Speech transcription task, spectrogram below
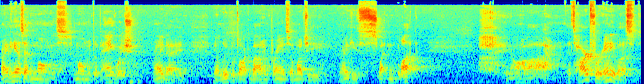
Right? He has that moments, moment of anguish, right? I, you know, Luke will talk about him praying so much he, right? He's sweating blood. You know, uh, it's hard for any of us.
